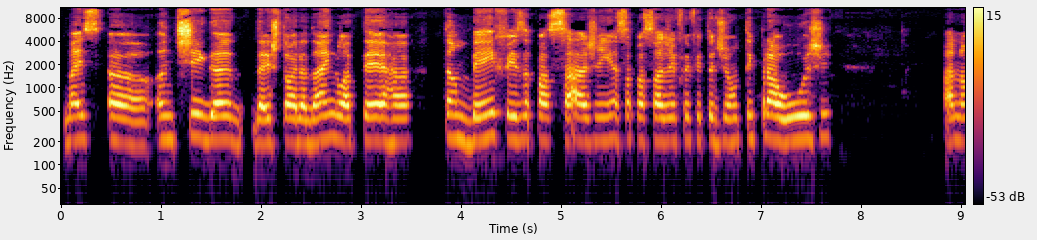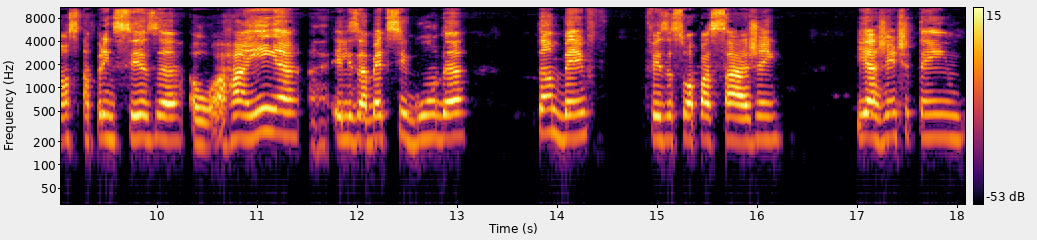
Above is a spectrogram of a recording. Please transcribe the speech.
mais uh, antiga da história da Inglaterra também fez a passagem. Essa passagem foi feita de ontem para hoje. A nossa a princesa, ou a rainha Elizabeth II também fez a sua passagem. E a gente tem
